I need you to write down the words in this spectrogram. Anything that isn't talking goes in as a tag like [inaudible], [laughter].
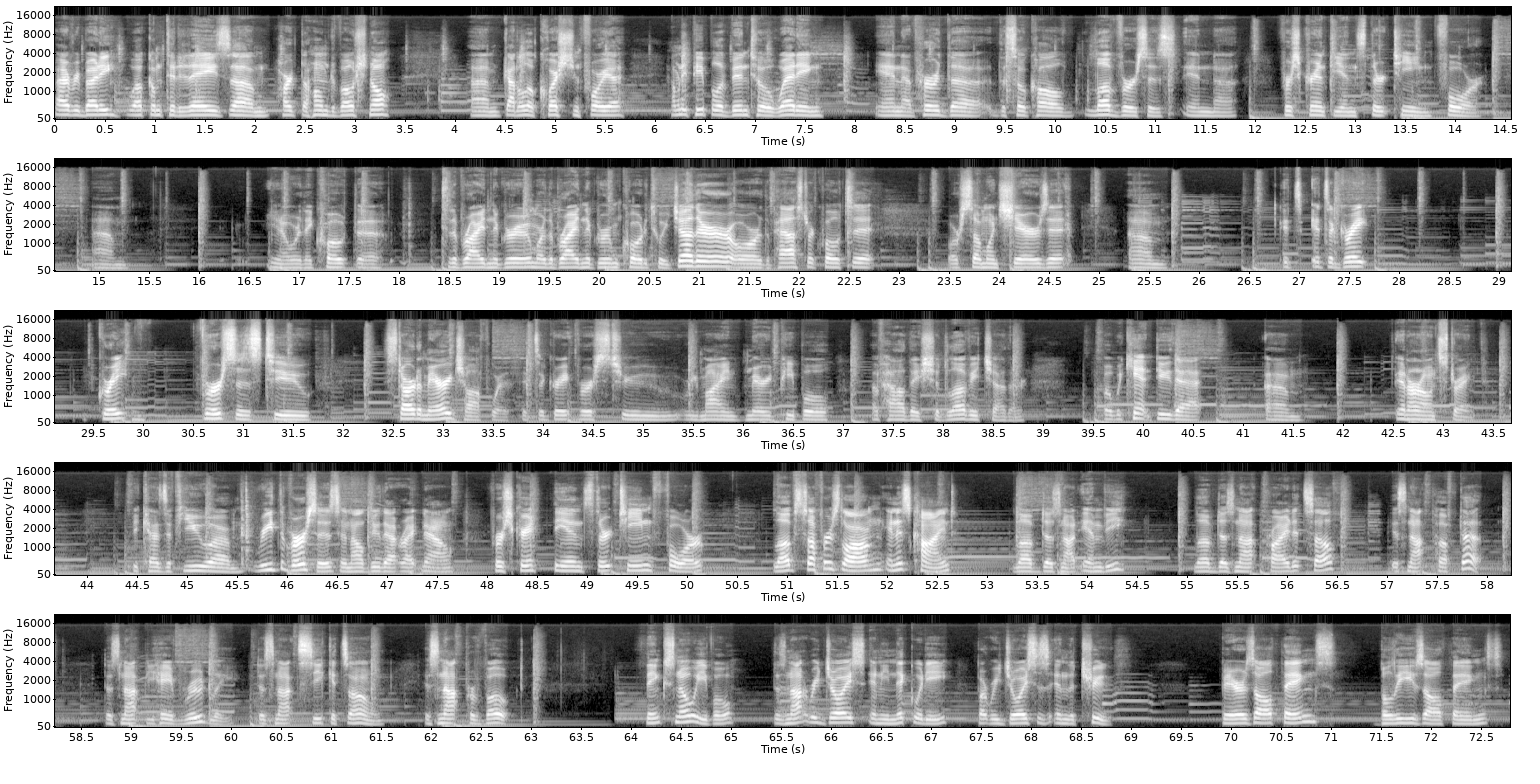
Hi, everybody. Welcome to today's um, Heart to Home devotional. Um, got a little question for you. How many people have been to a wedding and have heard the, the so called love verses in uh, 1 Corinthians 13 4? Um, you know, where they quote the to the bride and the groom, or the bride and the groom quote it to each other, or the pastor quotes it, or someone shares it. Um, it's it's a great great verses to start a marriage off with. It's a great verse to remind married people of how they should love each other. But we can't do that um, in our own strength. Because if you um, read the verses, and I'll do that right now 1 Corinthians 13 4, love suffers long and is kind. Love does not envy. Love does not pride itself, is not puffed up does not behave rudely, does not seek its own, is not provoked, thinks no evil, does not rejoice in iniquity, but rejoices in the truth, bears all things, believes all things,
